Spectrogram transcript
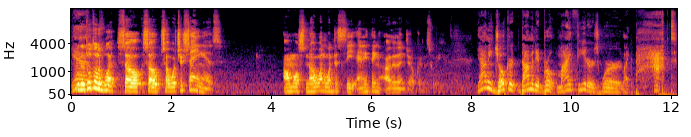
Yeah, With a total of what? So, so, so, what you're saying is, almost no one went to see anything other than Joker this week. yeah. I mean, Joker dominated, bro. My theaters were like packed,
